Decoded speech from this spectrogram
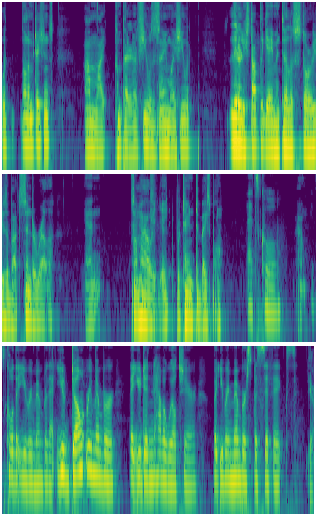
with no limitations, I'm like competitive. She was the same way. She would literally stop the game and tell us stories about Cinderella, and somehow it, it pertained to baseball. That's cool. Yeah. It's cool that you remember that. You don't remember that you didn't have a wheelchair, but you remember specifics Yeah.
